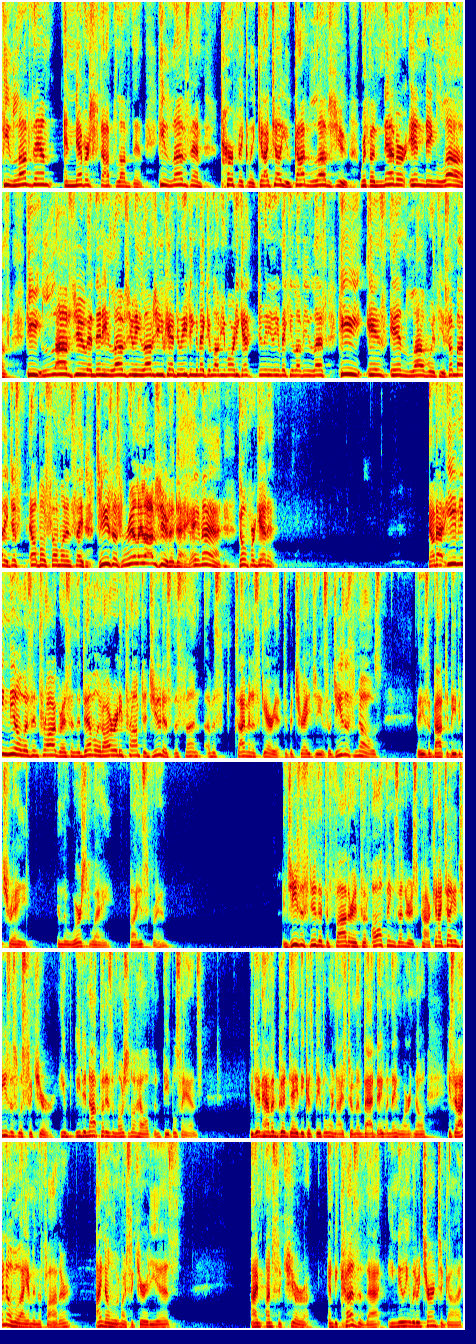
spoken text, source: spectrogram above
He loved them and never stopped loving them. He loves them perfectly. Can I tell you, God loves you with a never ending love. He loves you and then he loves you. He loves you. You can't do anything to make him love you more and he can't do anything to make you love you less. He is in love with you. Somebody just elbow someone and say, Jesus really loves you today. Amen. Don't forget it. Now, that evening meal was in progress, and the devil had already prompted Judas, the son of Simon Iscariot, to betray Jesus. So Jesus knows that he's about to be betrayed in the worst way by his friend. And Jesus knew that the Father had put all things under his power. Can I tell you, Jesus was secure. He, he did not put his emotional health in people's hands. He didn't have a good day because people were nice to him, and a bad day when they weren't. No. He said, I know who I am in the Father. I know who my security is. I'm, I'm secure. And because of that, he knew he would return to God.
